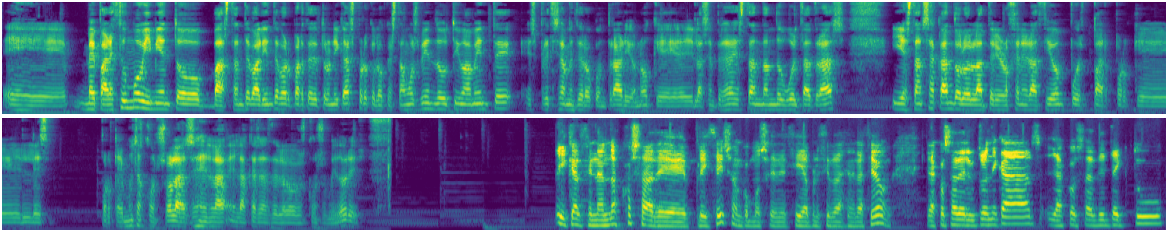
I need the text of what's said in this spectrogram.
eh, me parece un movimiento bastante valiente por parte de Electronic porque lo que estamos viendo últimamente es precisamente lo contrario, ¿no? Que las empresas están dando vuelta atrás y están sacándolo en la anterior generación, pues porque les porque hay muchas consolas en, la, en las casas de los consumidores. Y que al final no es cosa de PlayStation, como se decía al principio de la generación. Ya es cosa de Electronic Arts, ya es cosa de Take Two,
